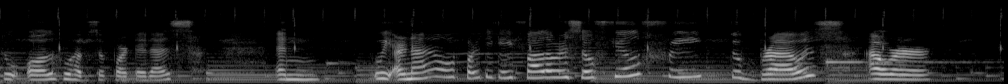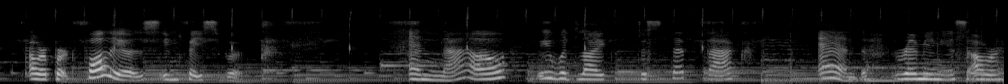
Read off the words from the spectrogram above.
to all who have supported us. And we are now 40k followers, so feel free to browse our our portfolios in Facebook. And now we would like to step back and reminisce our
